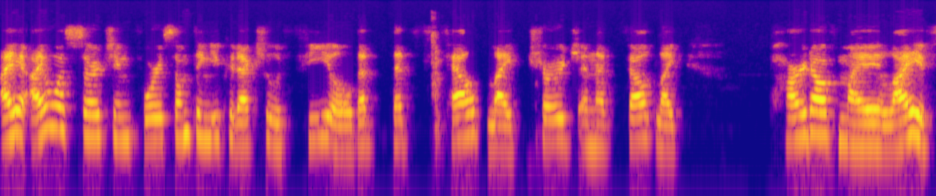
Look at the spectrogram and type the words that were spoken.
i i was searching for something you could actually feel that that felt like church and that felt like part of my life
